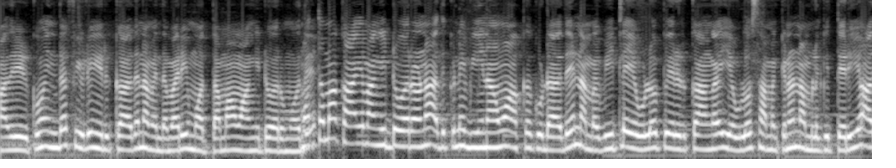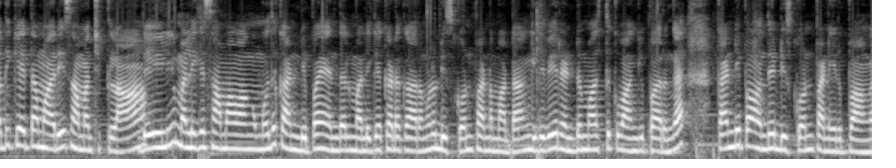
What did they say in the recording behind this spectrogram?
மாதிரி இருக்கும். இந்த ஃபீலும் இருக்காது. நம்ம இந்த மாதிரி மொத்தமாக வாங்கிட்டு வரும்போது. மொத்தமாக காய் வாங்கிட்டு வரோம்னா அதுக்குன்னு வீணாவும் ஆக்கக்கூடாது. நம்ம வீட்டில் எவ்வளோ பேர் இருக்காங்க எவ்வளோ சமைக்கணும் நம்மளுக்கு தெரியும். அதுக்கேற்ற மாதிரி சமைச்சிக்கலாம். டெய்லி மளிகை சாமான் வாங்கும்போது கண்டிப்பாக எந்த மளிகை கடைக்காரங்களும் டிஸ்கவுண்ட் பண்ண மாட்டாங்க. இதுவே ரெண்டு மாதத்துக்கு வாங்கி பாருங்க. கண்டிப்பாக வந்து டிஸ்கவுண்ட் பண்ணியிருப்பாங்க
